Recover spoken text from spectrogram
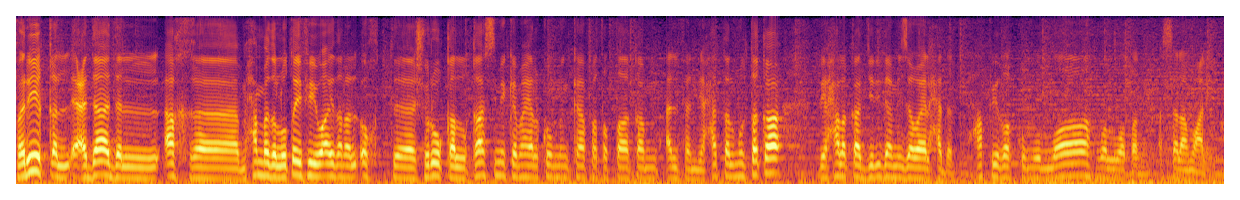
فريق الإعداد الأخ محمد اللطيفي وأيضا الأخت شروق القاسمي كما هي لكم من كافة الطاقم الفني. حتى الملتقى حلقات جديدة من زوايا الحدث. حفظكم الله والوطن. السلام عليكم.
